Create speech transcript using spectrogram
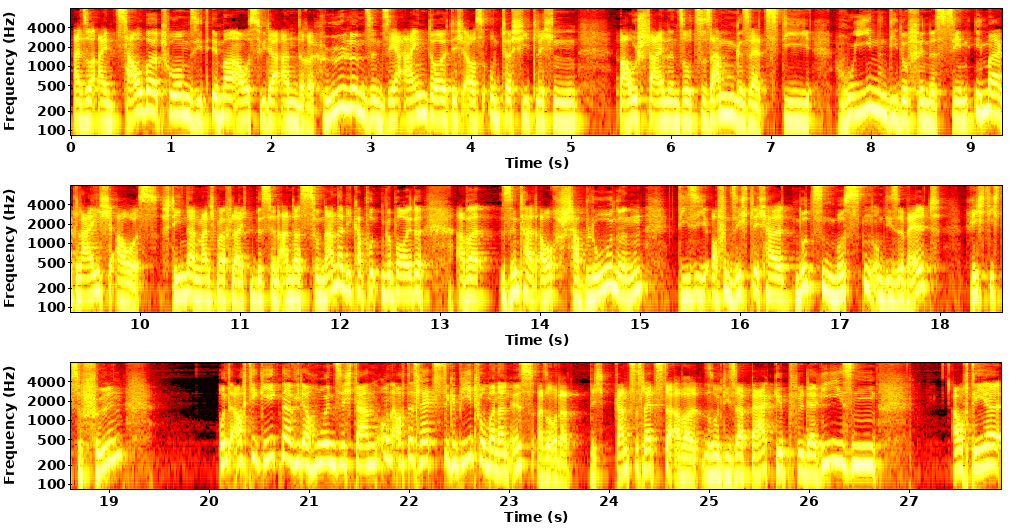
Also ein Zauberturm sieht immer aus wie der andere. Höhlen sind sehr eindeutig aus unterschiedlichen Bausteinen so zusammengesetzt. Die Ruinen, die du findest, sehen immer gleich aus. Stehen dann manchmal vielleicht ein bisschen anders zueinander, die kaputten Gebäude, aber sind halt auch Schablonen, die sie offensichtlich halt nutzen mussten, um diese Welt richtig zu füllen. Und auch die Gegner wiederholen sich dann und auch das letzte Gebiet, wo man dann ist, also oder nicht ganz das letzte, aber so dieser Berggipfel der Riesen, auch der,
